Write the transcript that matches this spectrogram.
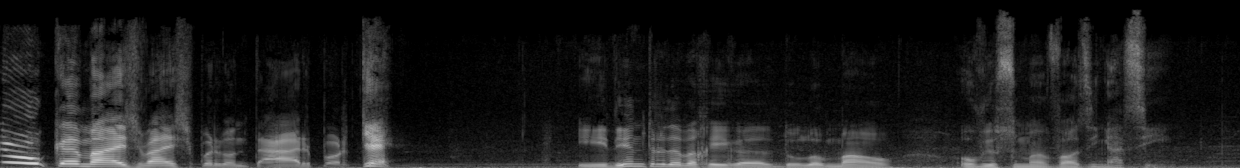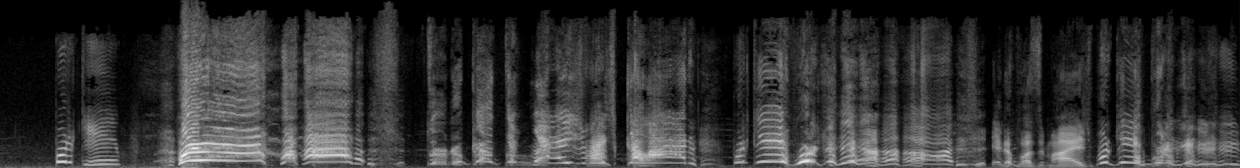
nunca mais vais perguntar porquê. E dentro da barriga do lobo mau ouviu-se uma vozinha assim. Porquê? tu nunca mais vais calar! Porquê? Porquê? Eu não posso mais! Porquê? Porquê?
